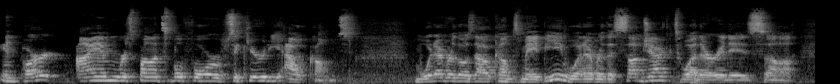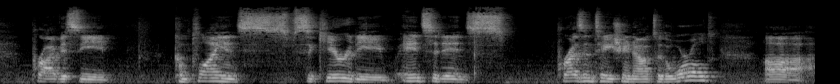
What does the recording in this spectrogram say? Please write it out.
in part, I am responsible for security outcomes whatever those outcomes may be, whatever the subject, whether it is uh, privacy, compliance, security, incidents, presentation out to the world. Uh,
